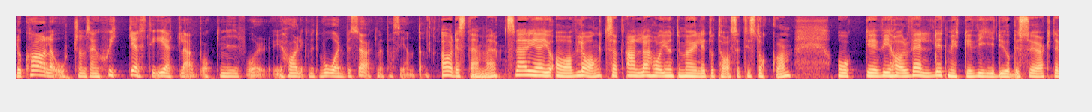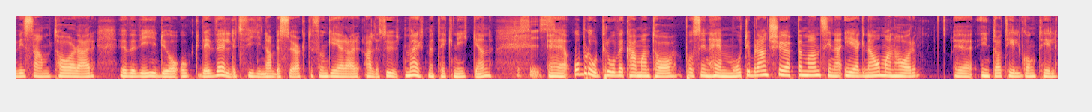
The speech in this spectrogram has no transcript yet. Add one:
lokala ort som sen skickas till ert labb och ni får ha liksom ett vårdbesök med patienten. Ja, det stämmer. Sverige är ju avlångt så att alla har ju inte möjlighet att ta sig till Stockholm. Och eh, vi har väldigt mycket videobesök där vi samtalar över video och det är väldigt fina besök. Det fungerar alldeles utmärkt med tekniken. Precis. Eh, och blodprover kan man ta på sin hemort. Ibland köper man sina egna om man har, eh, inte har tillgång till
